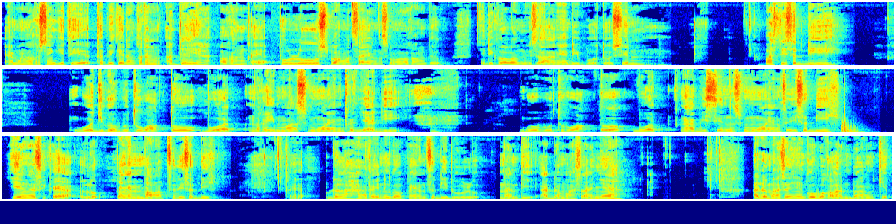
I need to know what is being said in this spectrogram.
Emang harusnya gitu ya. Tapi kadang-kadang ada ya orang kayak tulus banget sayang sama orang tuh. Jadi kalau misalnya diputusin pasti sedih. Gue juga butuh waktu buat nerima semua yang terjadi. Gue butuh waktu buat ngabisin semua yang sedih-sedih iya gak sih? Kayak lu pengen banget sedih-sedih. Kayak udahlah hari ini gue pengen sedih dulu. Nanti ada masanya ada masanya gue bakalan bangkit.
